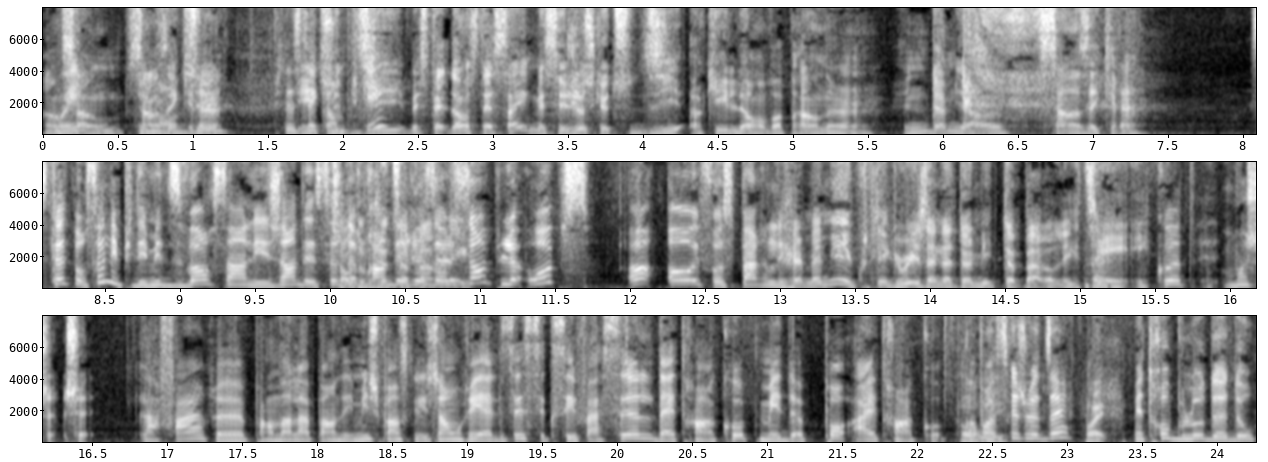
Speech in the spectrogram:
ensemble, Oui. sans écran. Puis là, c'était Et tu te compliqué? dis- ben, c'était, non, c'était simple, mais c'est juste que tu te dis, OK, là, on va prendre un- une demi-heure sans écran. C'est peut-être pour ça l'épidémie de divorce. Hein? Les gens décident de prendre des de résolutions, puis là, oups, oh, oh, il faut se parler. J'aimais mieux écouter Grey's Anatomy que te parler. Ben, écoute, moi, je, je- l'affaire euh, pendant la pandémie, je pense que les gens ont réalisé, c'est que c'est facile d'être en couple, mais de pas être en couple. Oh Comprends oui. ce que je veux dire? Oui. Mais trop boulot de dos.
